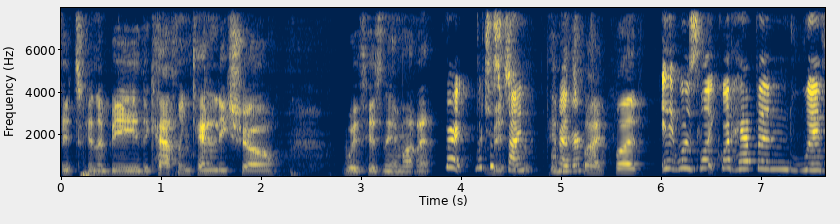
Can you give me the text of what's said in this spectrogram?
It's going to be the Kathleen Kennedy show with his name on it. Right, which is fine. basically. That's Whatever. fine. But It was like what happened with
